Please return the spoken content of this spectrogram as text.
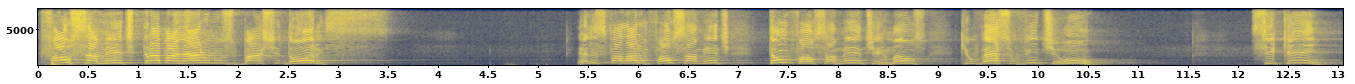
falsamente trabalharam nos bastidores. Eles falaram falsamente, tão falsamente, irmãos, que o verso 21, se quem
